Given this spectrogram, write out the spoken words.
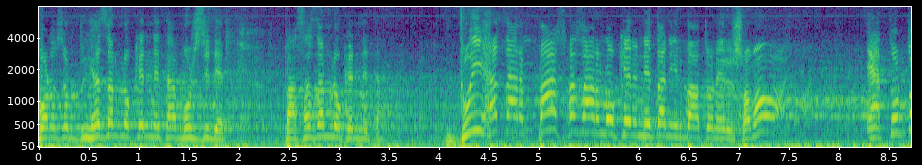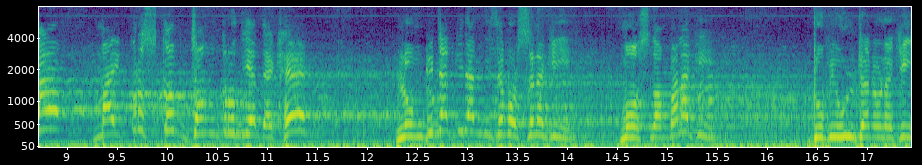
বড় জোর দুই হাজার লোকের নেতা, মসজিদের পাঁচ হাজার লোকের নেতা। দুই হাজার পাঁচ হাজার লোকের নেতা নির্বাচনের সময় এতটা মাইক্রোস্কোপ যন্ত্র দিয়ে দেখেন লুঙ্গিটা কিরার নিচে বসছে নাকি? মোস লম্বা নাকি? টুপি উল্টানো নাকি?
